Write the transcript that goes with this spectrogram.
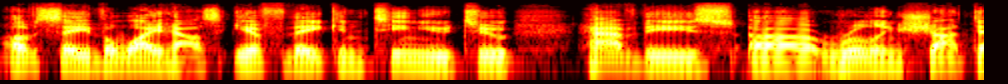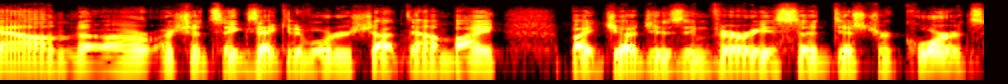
of, say, the White House if they continue to have these uh, rulings shot down, or I should say, executive orders shot down by, by judges in various uh, district courts?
